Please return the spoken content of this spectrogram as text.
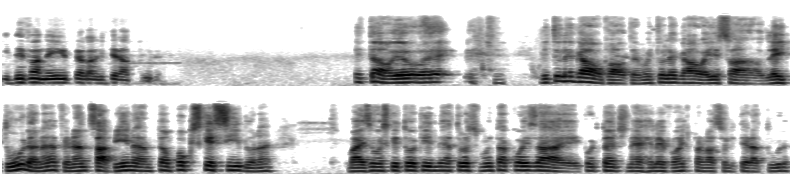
e devaneio pela literatura. Então, eu é, muito legal, Walter, muito legal aí sua leitura, né? Fernando Sabina, tá um pouco esquecido, né? Mas um escritor que né, trouxe muita coisa importante, né, relevante para nossa literatura.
